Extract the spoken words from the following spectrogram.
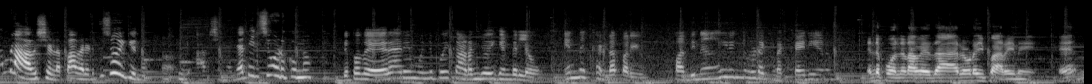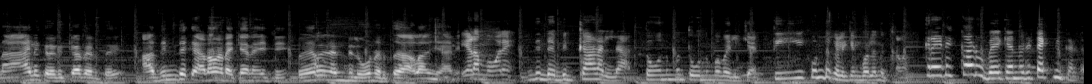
നമ്മൾ ആവശ്യമുള്ളപ്പോ അവരടുത്ത് അടുത്ത് ചോദിക്കുന്നു ഞാൻ തിരിച്ചു കൊടുക്കുന്നു. ഇതിപ്പോ വേറെ ആരെയും മുന്നിൽ പോയി കടം ചോദിക്കണ്ടല്ലോ? എന്ന് കണ്ടാ പറയൂ? പതിനായിരങ്ങളുടെ കടക്കാരിയാണ് എന്റെ പൊന്നടാവ് ഇത് ആരോടാ ഈ പറയണേ? ഏഹ് നാല് ക്രെഡിറ്റ് കാർഡ് എടുത്ത് അതിന്റെ കടം അടയ്ക്കാനായിട്ട് വേറെ രണ്ട് ലോൺ എടുത്ത ആളാണ് ഞാൻ. എടാ മോനെ ഇത് ഡെബിറ്റ് കാർഡ് അല്ല. തോന്നുമ്പോ തോന്നുമ്പോ വലിക്കാൻ. തീ കൊണ്ട് കളിക്കും പോലെ നിൽക്കണം ക്രെഡിറ്റ് കാർഡ് ഉപയോഗിക്കാൻ ഒരു ടെക്നിക് ഉണ്ട്.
